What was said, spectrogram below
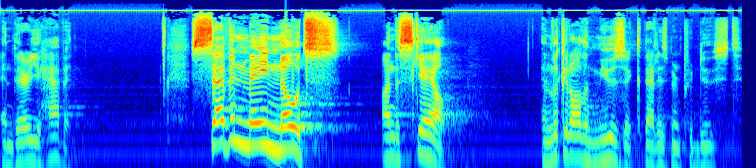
And there you have it. Seven main notes on the scale and look at all the music that has been produced.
